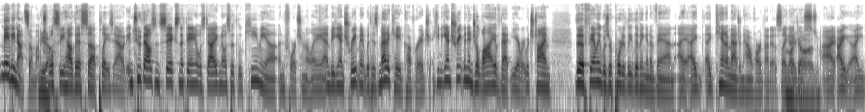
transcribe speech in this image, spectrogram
Maybe not so much. Yeah. We'll see how this uh, plays out. In 2006, Nathaniel was diagnosed with leukemia, unfortunately, and began treatment with his Medicaid coverage. He began treatment in July of that year, at which time the family was reportedly living in a van. I I, I can't imagine how hard that is. Like Oh I just. I, I I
